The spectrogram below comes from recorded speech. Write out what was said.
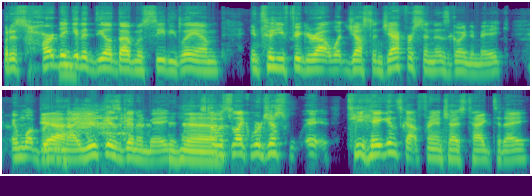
but it's hard to Mm. get a deal done with CeeDee Lamb until you figure out what Justin Jefferson is going to make and what Brandon Aiyuk is going to make. Yeah. So it's like we're just eh, Tee Higgins got franchise tag today.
